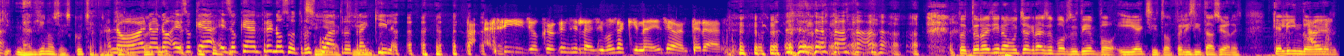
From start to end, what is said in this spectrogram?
Aquí nadie nos escucha, tranquila. No, no, no, eso queda, eso queda entre nosotros cuatro, tranquila. Ah, sí, yo creo que si lo decimos aquí nadie se va a enterar. Doctora Gina, muchas gracias por su tiempo y éxito. Felicitaciones. Qué lindo ver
